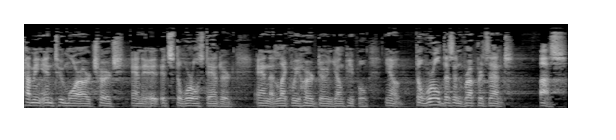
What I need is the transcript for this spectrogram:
coming into more our church and it, it's the world standard. And like we heard during young people, you know, the world doesn't represent us.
